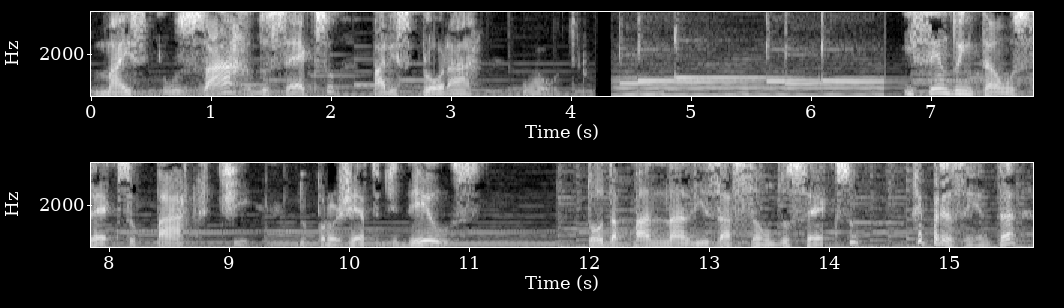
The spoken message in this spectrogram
mas usar do sexo para explorar o outro. E sendo então o sexo parte do projeto de Deus, toda banalização do sexo representa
